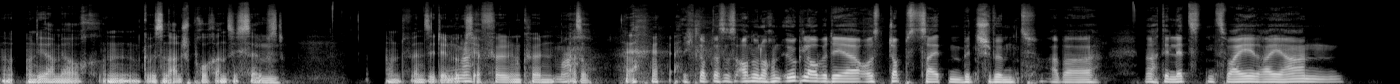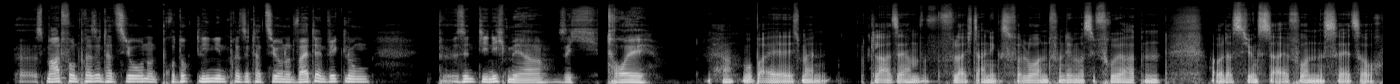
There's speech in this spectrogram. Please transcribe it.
Ja, und die haben ja auch einen gewissen Anspruch an sich selbst. Und wenn sie den wirklich erfüllen können, Ach. also Ich glaube, das ist auch nur noch ein Irrglaube, der aus Jobs-Zeiten mitschwimmt. Aber nach den letzten zwei, drei Jahren äh, Smartphone-Präsentation und Produktlinienpräsentation und Weiterentwicklung sind die nicht mehr sich treu. Ja, wobei, ich meine, klar, sie haben vielleicht einiges verloren von dem, was sie früher hatten, aber das jüngste iPhone ist ja jetzt auch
